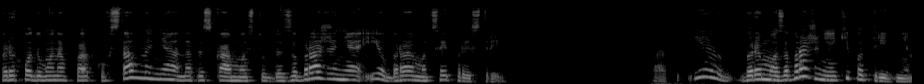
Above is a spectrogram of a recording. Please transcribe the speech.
Переходимо на вкладку Вставлення, натискаємо ось тут де зображення і обираємо цей пристрій. Так, І беремо зображення, які потрібні.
